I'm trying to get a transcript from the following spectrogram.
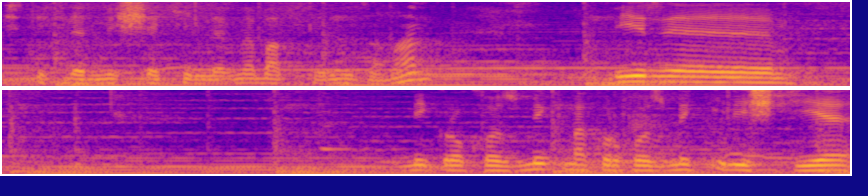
istiflenmiş şekillerine baktığınız zaman bir e, mikrokozmik makrokozmik ilişkiye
